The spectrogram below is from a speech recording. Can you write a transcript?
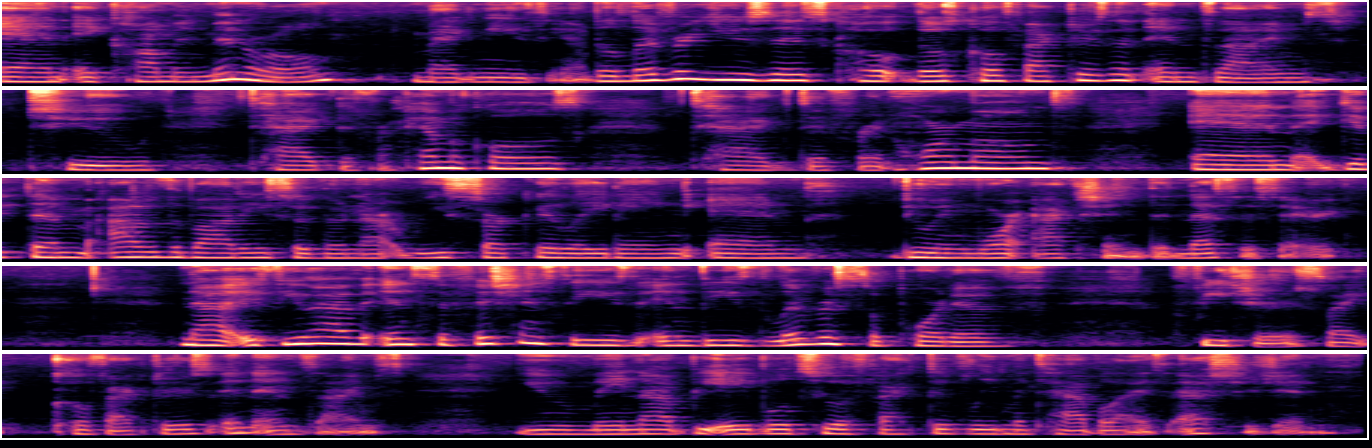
and a common mineral, magnesium. The liver uses co- those cofactors and enzymes to tag different chemicals, tag different hormones, and get them out of the body so they're not recirculating and doing more action than necessary. Now, if you have insufficiencies in these liver supportive features like cofactors and enzymes, you may not be able to effectively metabolize estrogen.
